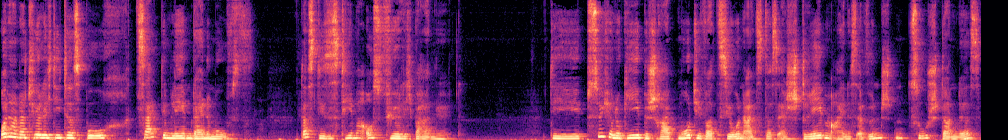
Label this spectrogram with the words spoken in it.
Oder natürlich Dieters Buch Zeig dem Leben deine Moves, das dieses Thema ausführlich behandelt. Die Psychologie beschreibt Motivation als das Erstreben eines erwünschten Zustandes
